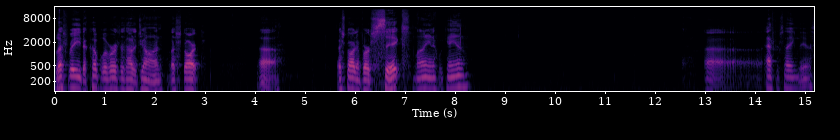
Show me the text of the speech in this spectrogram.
let's read a couple of verses out of John. Let's start. Uh, let's start in verse six, Lane, if we can. Uh, after saying this,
